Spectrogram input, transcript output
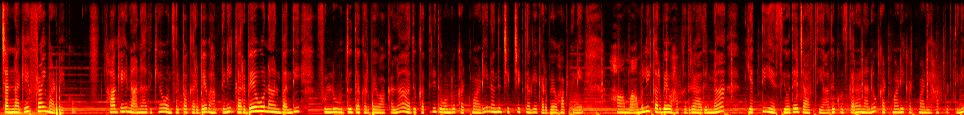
ಚೆನ್ನಾಗೆ ಫ್ರೈ ಮಾಡಬೇಕು. ಹಾಗೆ ನಾನು ಅದಕ್ಕೆ ಒಂದು ಸ್ವಲ್ಪ ಕರಿಬೇವು ಹಾಕ್ತೀನಿ. ಕರಿಬೇವು ನಾನು ಬಂದು ಫುಲ್ಲು ಉದ್ದುದ್ದ ಕರಿಬೇವು ಹಾಕಲ್ಲ, ಅದು ಕತ್ರಿ ತೊಗೊಂಡು ಕಟ್ ಮಾಡಿ ನಾನು ಚಿಕ್ಕ ಚಿಕ್ಕದಾಗೆ ಕರಿಬೇವು ಹಾಕ್ತೀನಿ. ಹಾಂ, ಮಾಮೂಲಿ ಕರಿಬೇವು ಹಾಕಿದ್ರೆ ಅದನ್ನು ಎತ್ತಿ ಎಸೆಯೋದೇ ಜಾಸ್ತಿ. ಅದಕ್ಕೋಸ್ಕರ ನಾನು ಕಟ್ ಮಾಡಿ ಕಟ್ ಮಾಡಿ ಹಾಕ್ಬಿಡ್ತೀನಿ.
